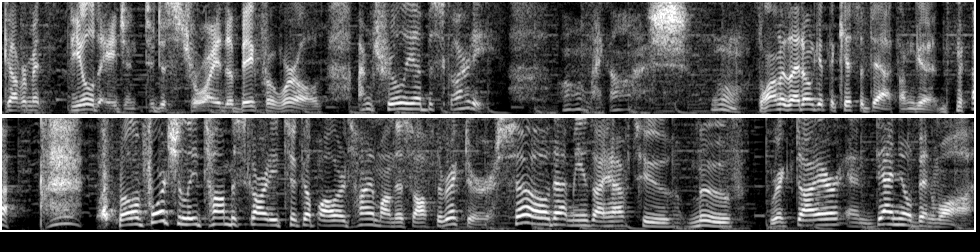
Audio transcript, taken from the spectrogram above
government field agent to destroy the Bigfoot world. I'm truly a Biscardi. Oh my gosh. Hmm. As long as I don't get the kiss of death, I'm good. well, unfortunately, Tom Biscardi took up all our time on this off the Rictor. So that means I have to move Rick Dyer and Daniel Benoit,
